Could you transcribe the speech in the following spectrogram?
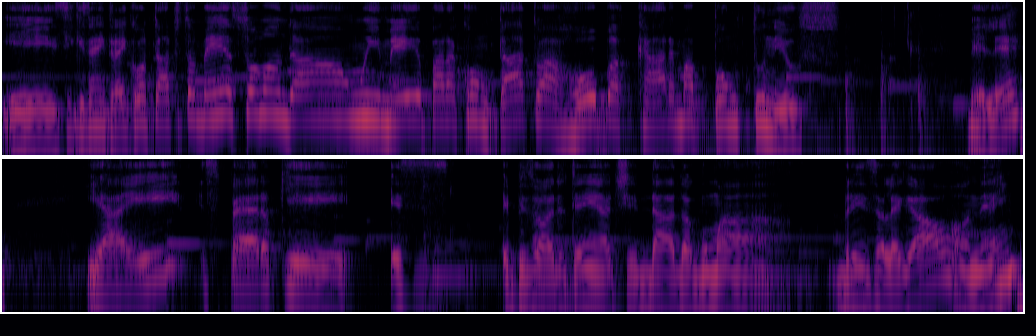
E se quiser entrar em contato também é só mandar um e-mail para contato@karma.news. Beleza? E aí, espero que esse episódio tenha te dado alguma brisa legal ou nem.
